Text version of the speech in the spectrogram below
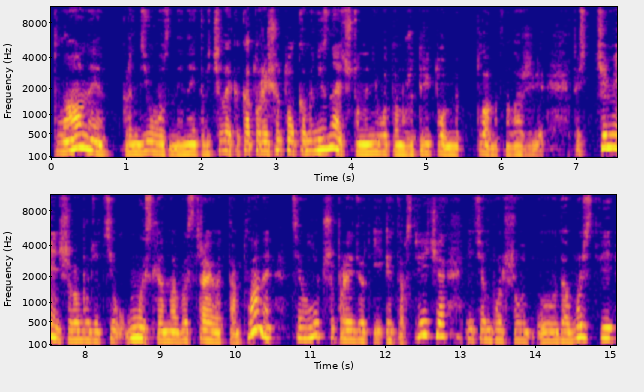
планы грандиозные на этого человека, который еще толком и не знает, что на него там уже три тонны планов наложили. То есть, чем меньше вы будете мысленно выстраивать там планы, тем лучше пройдет и эта встреча, и тем больше удовольствий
